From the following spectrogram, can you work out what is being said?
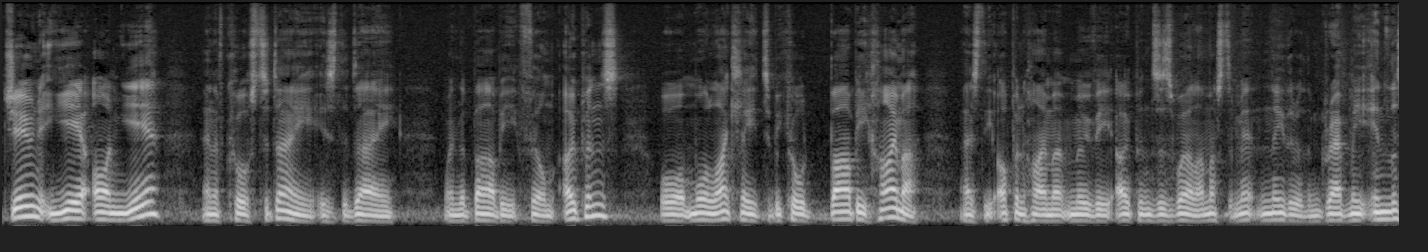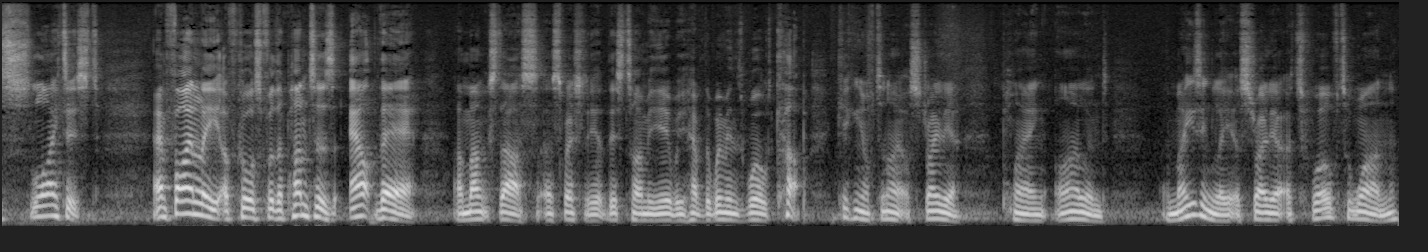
June year on year. And of course, today is the day when the Barbie film opens, or more likely to be called Barbieheimer as the Oppenheimer movie opens as well. I must admit, neither of them grabbed me in the slightest. And finally, of course, for the punters out there amongst us, especially at this time of year, we have the Women's World Cup kicking off tonight. Australia playing Ireland. Amazingly, Australia are 12 to 1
